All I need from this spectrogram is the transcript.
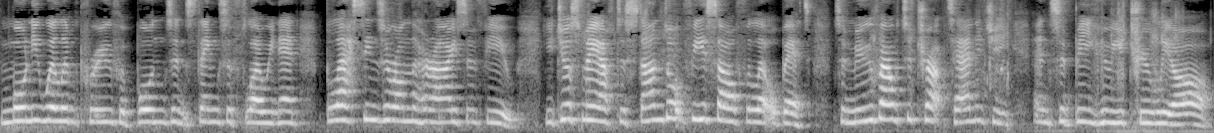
Money will improve, abundance, things are flowing in. Blessings are on the horizon for you. You just may have to stand up for yourself a little bit to move out of trapped energy and to be who you truly are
